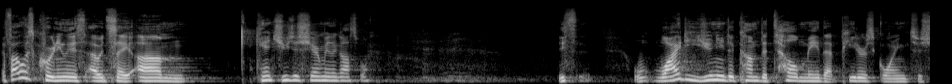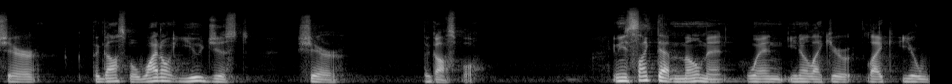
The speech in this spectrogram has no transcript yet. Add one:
if I was Cornelius, I would say, um, can't you just share me the gospel? Why do you need to come to tell me that Peter's going to share the gospel? Why don't you just share the gospel? I mean, it's like that moment when you know, like you're like you're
